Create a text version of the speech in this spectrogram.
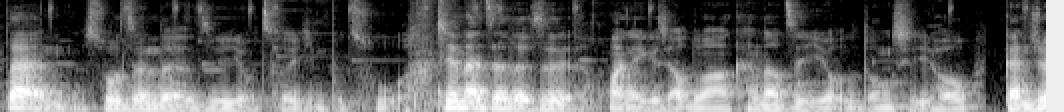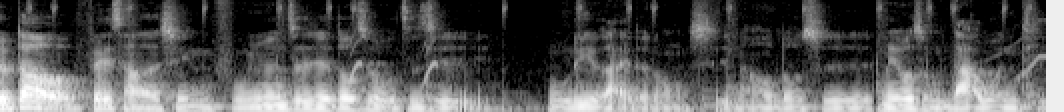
但说真的，就是有车已经不错了。现在真的是换了一个角度，然后看到自己有的东西以后，感觉到非常的幸福，因为这些都是我自己努力来的东西，然后都是没有什么大问题，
